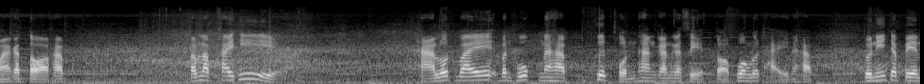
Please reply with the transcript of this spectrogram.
มากันต่อครับสำหรับใครที่ หารถไว้บรรทุกนะครับพืชผลทางการเกษตรต่อพ่วงรถไถนะครับ ตัวนี้จะเป็น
